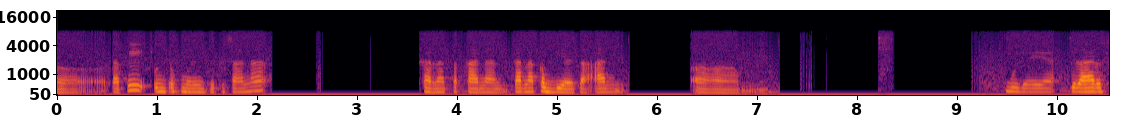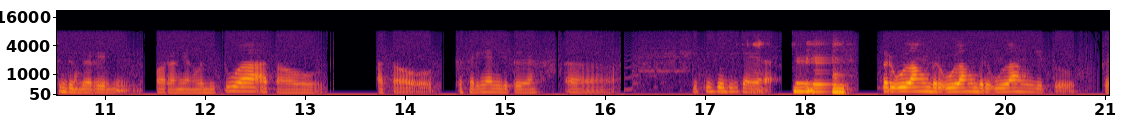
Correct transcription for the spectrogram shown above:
uh, tapi untuk menuju ke sana karena tekanan karena kebiasaan um, budaya. Kita harus dengerin orang yang lebih tua atau atau keseringan gitu ya. Uh, itu jadi kayak berulang berulang berulang gitu. Ke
